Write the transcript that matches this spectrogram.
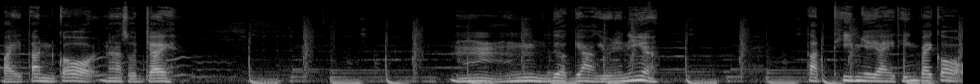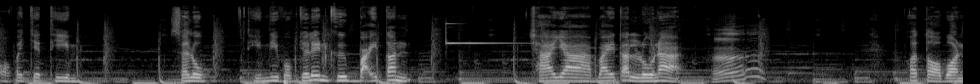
ไบตันก็น่าสนใจ เลือกยากอยู่ในเนี่ย ตัดทีมใหญ่ ๆ ทิ้งไปก็ออกไปเจ็ดทีม สรุปทีมที่ผมจะเล่นคือไบตันชายาไบตันโลนาเพราะต่อบอล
